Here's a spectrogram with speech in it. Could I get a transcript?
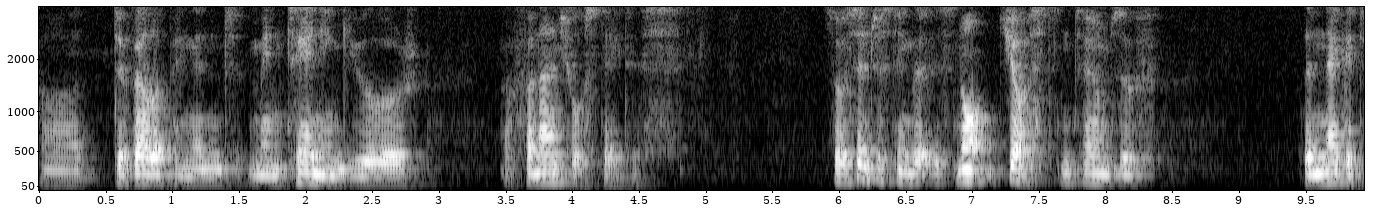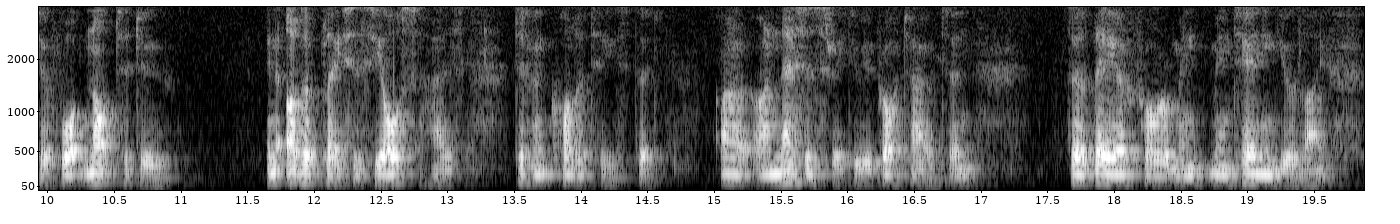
uh, developing and maintaining your uh, financial status. So it's interesting that it's not just in terms of the negative, what not to do. In other places he also has different qualities that are, are necessary to be brought out and they're there for main, maintaining your life,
